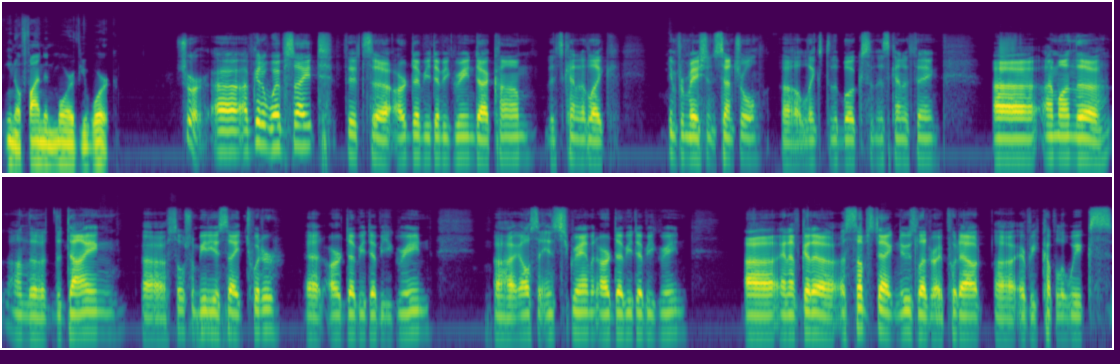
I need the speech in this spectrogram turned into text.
you know finding more of your work? Sure. Uh, I've got a website that's uh, rwwgreene.com. That's kind of like information central, uh, links to the books and this kind of thing. Uh, I'm on the on the the dying uh, social media site Twitter at rwwgreene. Uh, also Instagram at rwwgreen. Uh, and I've got a, a Substack newsletter I put out uh, every couple of weeks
